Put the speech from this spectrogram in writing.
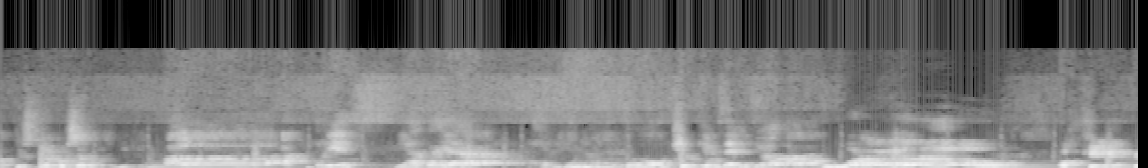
aktris drakor siapa gitu? Kalau aktris ya kayak siapa sih namanya tuh? Siapa? Kim Sejong. Wow. Oke, oke,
